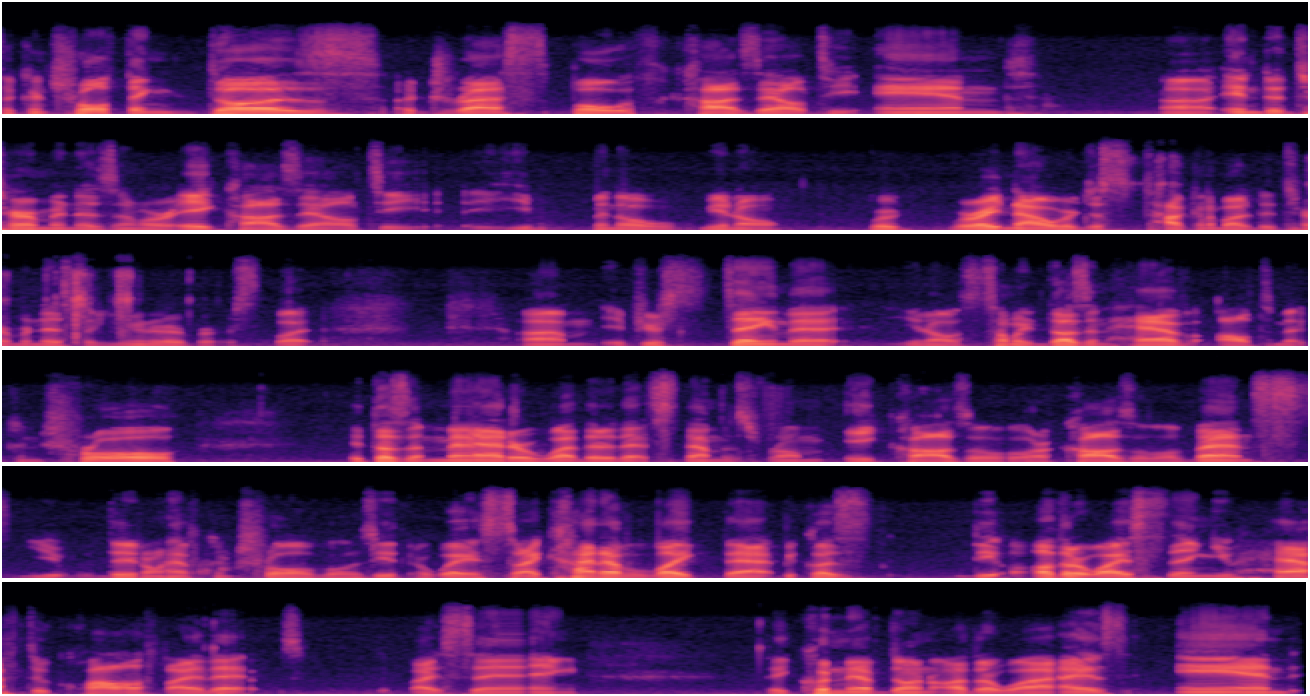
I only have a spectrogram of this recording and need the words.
the control thing does address both causality and uh, indeterminism or acausality, even though you know we're right now we're just talking about a deterministic universe. But um, if you're saying that you know somebody doesn't have ultimate control, it doesn't matter whether that stems from acausal or causal events. You, they don't have control of those either way. So I kind of like that because the otherwise thing you have to qualify that by saying they couldn't have done otherwise, and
